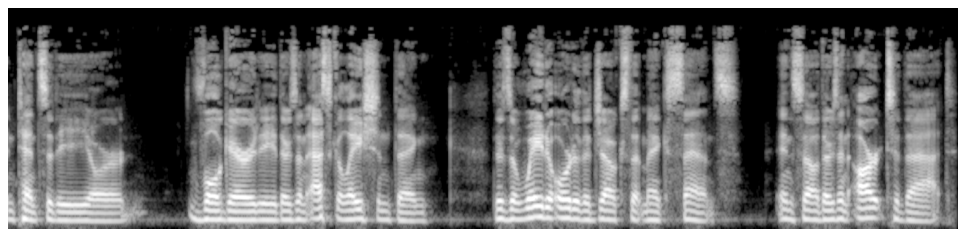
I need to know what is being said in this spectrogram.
intensity or vulgarity. There's an escalation thing. There's a way to order the jokes that makes sense. And so there's an art to that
